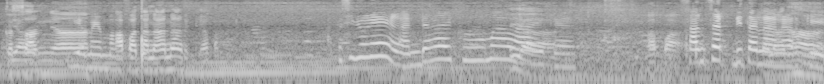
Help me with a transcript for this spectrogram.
kesannya Iya memang. yang apa tanah anarki apa Apa sih judulnya yang andai ku malaikat. apa Sunset di tanah anarki.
